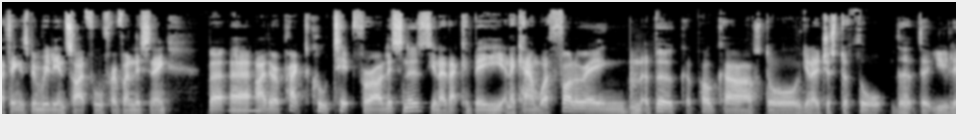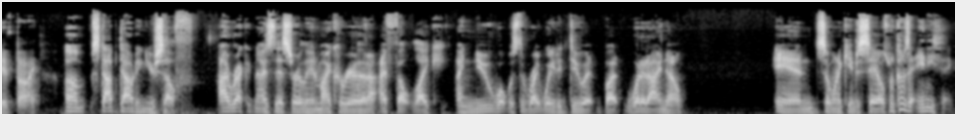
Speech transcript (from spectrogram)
I think it's been really insightful for everyone listening, but uh, mm. either a practical tip for our listeners, you know, that could be an account worth following, um, a book, a podcast, or, you know, just a thought that, that you live by. Um, stop doubting yourself I recognized this early in my career that I felt like I knew what was the right way to do it, but what did I know? And so when it came to sales, when it comes to anything,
